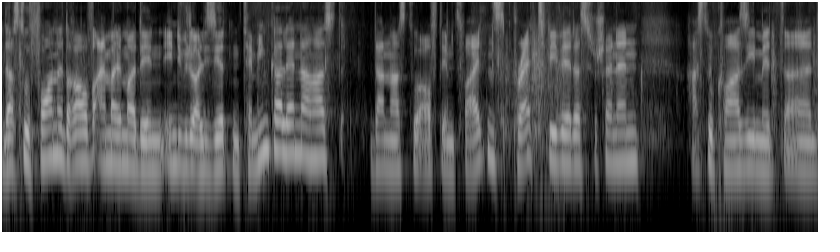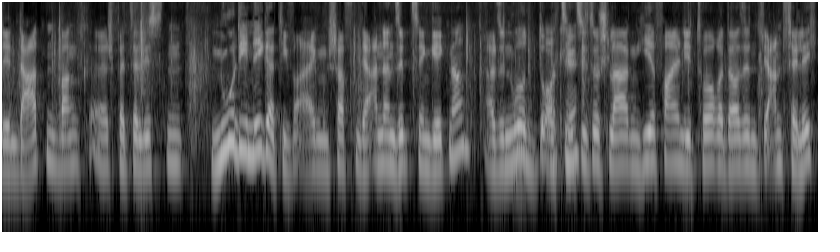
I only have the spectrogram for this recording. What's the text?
dass du vorne drauf einmal immer den individualisierten Terminkalender hast. Dann hast du auf dem zweiten Spread, wie wir das so schön nennen, hast du quasi mit äh, den Datenbank-Spezialisten nur die negative Eigenschaften der anderen 17 Gegner. Also nur dort Okay. sind sie zu schlagen, hier fallen die Tore, da sind sie anfällig.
